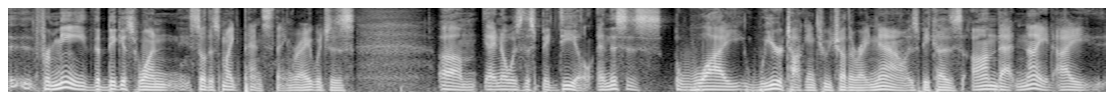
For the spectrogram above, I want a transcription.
uh, for me the biggest one so this mike pence thing right which is um, I know is this big deal. And this is why we're talking to each other right now, is because on that night, I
